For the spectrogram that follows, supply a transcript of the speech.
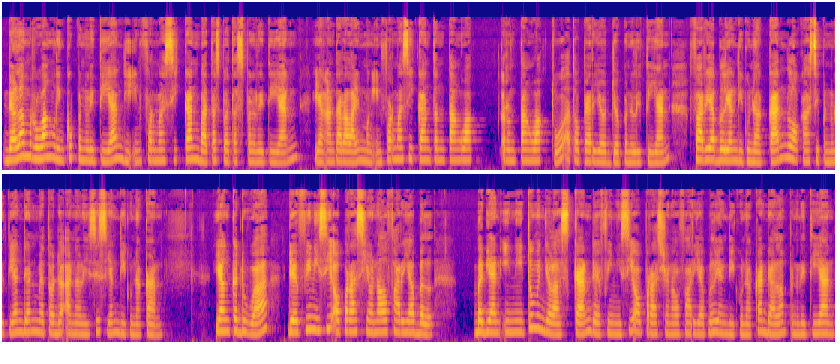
Dalam ruang lingkup penelitian diinformasikan batas-batas penelitian yang antara lain menginformasikan tentang waktu rentang waktu atau periode penelitian, variabel yang digunakan, lokasi penelitian, dan metode analisis yang digunakan. Yang kedua, definisi operasional variabel. Bagian ini itu menjelaskan definisi operasional variabel yang digunakan dalam penelitian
